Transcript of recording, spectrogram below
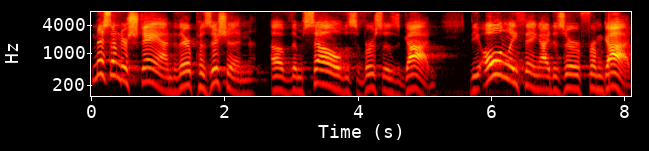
misunderstand their position of themselves versus God. The only thing I deserve from God,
